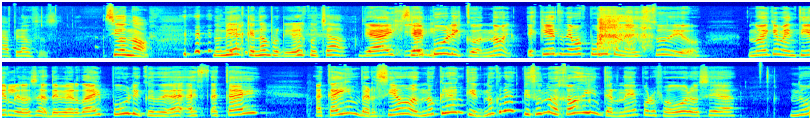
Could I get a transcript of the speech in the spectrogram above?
aplausos. ¿Sí o no? No me digas que no, porque yo he escuchado. Ya hay, ya hay público, no, es que ya tenemos público en el estudio. No hay que mentirle, o sea, de verdad hay público. Acá hay, acá hay inversión. No crean que, no crean que son bajados de internet, por favor, o sea, no.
